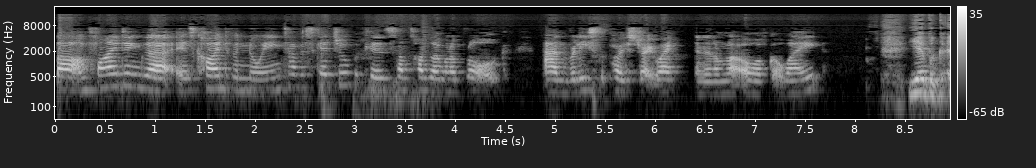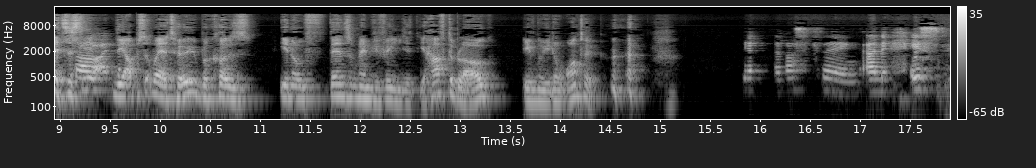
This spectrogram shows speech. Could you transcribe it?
But I'm finding that it's kind of annoying to have a schedule because sometimes I want to blog and release the post straight away, and then I'm like, oh, I've got to wait. Yeah, but it's the So same, I- the opposite way too, because you know then sometimes you feel you, you have to blog even though you don't want to. Yeah, that's the thing. And it's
